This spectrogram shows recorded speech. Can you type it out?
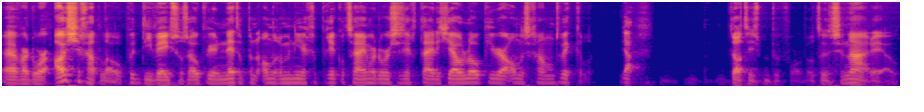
eh, waardoor als je gaat lopen, die weefsels ook weer net op een andere manier geprikkeld zijn, waardoor ze zich tijdens jouw loopje weer anders gaan ontwikkelen. Ja. Dat is bijvoorbeeld een scenario.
